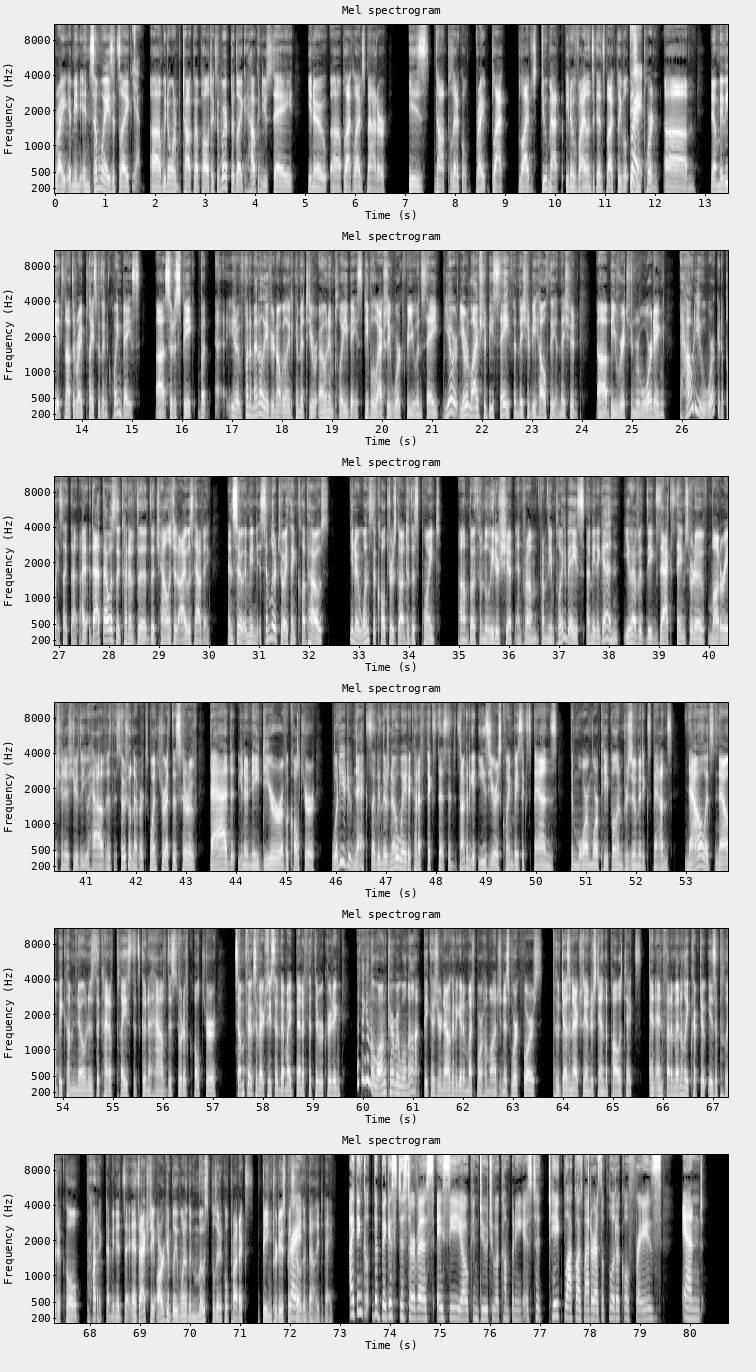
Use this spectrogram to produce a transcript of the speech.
right? I mean, in some ways, it's like, yeah. uh, we don't want to talk about politics at work, but like, how can you say, you know, uh, Black Lives Matter is not political, right? Black lives do matter. You know, violence against Black people is right. important. Um, you know, maybe it's not the right place within Coinbase, uh, so to speak. But uh, you know, fundamentally, if you're not willing to commit to your own employee base, people who actually work for you and say your your life should be safe and they should be healthy and they should uh, be rich and rewarding, how do you work at a place like that? I, that that was the kind of the the challenge that I was having. And so, I mean, similar to I think Clubhouse, you know, once the culture has gotten to this point, um, both from the leadership and from from the employee base, I mean, again, you have the exact same sort of moderation issue that you have with the social networks. Once you're at this sort of bad, you know, nadir of a culture, what do you do next? I mean, there's no way to kind of fix this. It's not going to get easier as Coinbase expands to more and more people and presume it expands. Now it's now become known as the kind of place that's going to have this sort of culture. Some folks have actually said that might benefit the recruiting. I think in the long term it will not because you're now going to get a much more homogenous workforce who doesn't actually understand the politics. And and fundamentally crypto is a political product. I mean it's it's actually arguably one of the most political products being produced by right. Silicon Valley today. I think the biggest disservice a CEO can do to a company is to take Black Lives Matter as a political phrase and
